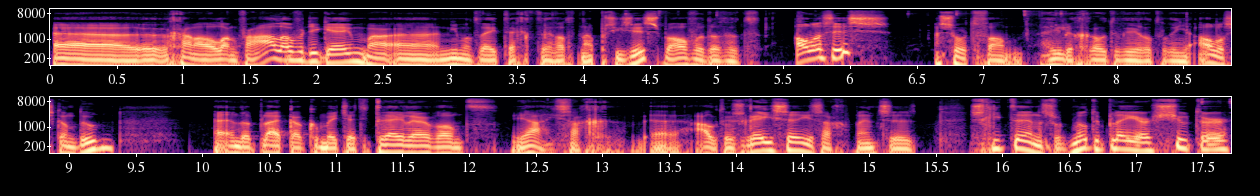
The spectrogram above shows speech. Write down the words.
We gaan al lang verhaal over die game. Maar niemand weet echt wat het nou precies is. Behalve dat het alles is. Een soort van hele grote wereld waarin je alles kan doen. En dat blijkt ook een beetje uit die trailer. Want ja, je zag auto's racen. Je zag mensen schieten. En een soort multiplayer shooter.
